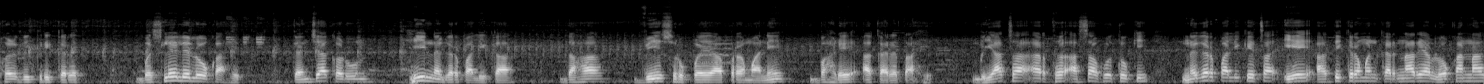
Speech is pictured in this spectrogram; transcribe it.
फळ विक्री करत बसलेले लोक आहेत त्यांच्याकडून ही नगरपालिका दहा वीस रुपयाप्रमाणे भाडे आकारत आहे. याचा अर्थ असा होतो की नगरपालिकेचा ए अतिक्रमण करणाऱ्या लोकांना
